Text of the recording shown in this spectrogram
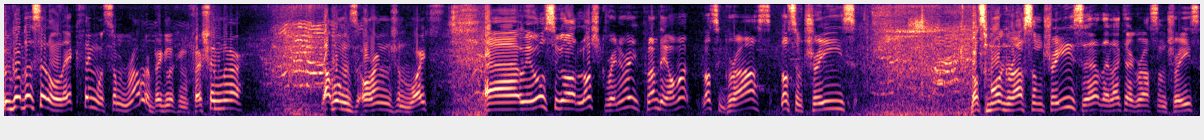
We've got this little lake thing with some rather big looking fish in there. That one's orange and white. Uh, we've also got lush greenery, plenty of it, lots of grass, lots of trees, Lots more grass and trees, yeah, they like their grass and trees.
